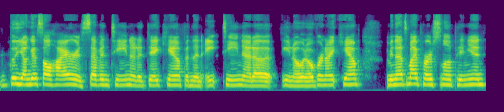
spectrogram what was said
the youngest I'll hire is 17 at a day camp, and then 18 at a you know an overnight camp. I mean, that's my personal opinion.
